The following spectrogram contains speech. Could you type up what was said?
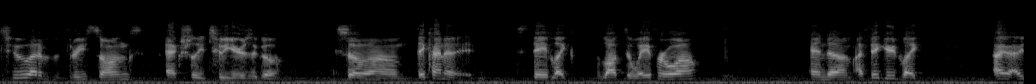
two out of the three songs actually two years ago. So um, they kind of stayed like locked away for a while, and um, I figured like I, I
